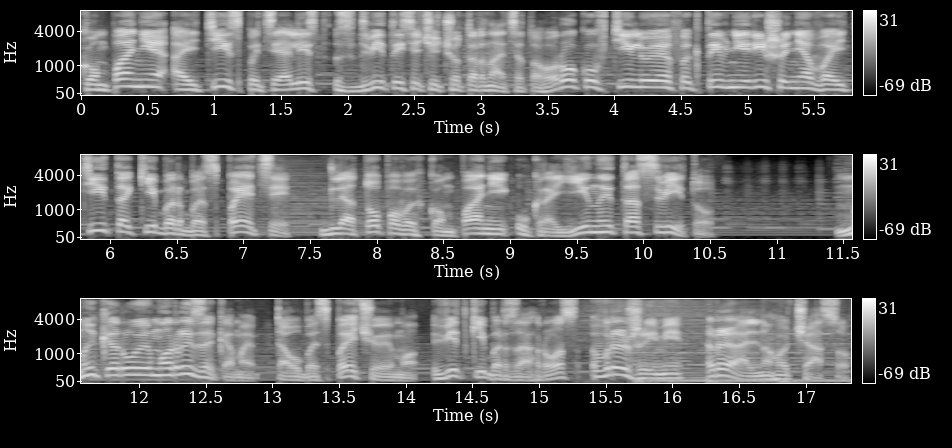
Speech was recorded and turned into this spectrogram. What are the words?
Компанія IT спеціаліст з 2014 року втілює ефективні рішення в IT та кібербезпеці для топових компаній України та світу. Ми керуємо ризиками та убезпечуємо від кіберзагроз в режимі реального часу.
